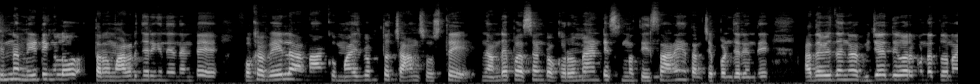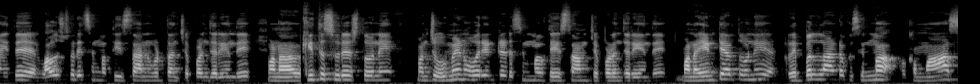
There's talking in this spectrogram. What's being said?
చిన్న మీటింగ్లో తను మాట్లాడడం జరిగింది ఏంటంటే ఒకవేళ నాకు మహేష్ బాబుతో ఛాన్స్ వస్తే హండ్రెడ్ పర్సెంట్ ఒక రొమాంటిక్ సినిమా తీస్తా అని తను చెప్పడం జరిగింది. అదేవిధంగా విజయ్ దేవరకొండతో అయితే లవ్ స్టోరీ సినిమా తీస్తా అని కూడా తను చెప్పడం జరిగింది మన కీర్తి సురేష్ తోని మంచి ఉమెన్ ఓరియంటెడ్ సినిమాలు తీస్తా అని చెప్పడం జరిగింది. మన ఎన్టీఆర్ తోని రెబ్బల్ లాంటి ఒక సినిమా ఒక మాస్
